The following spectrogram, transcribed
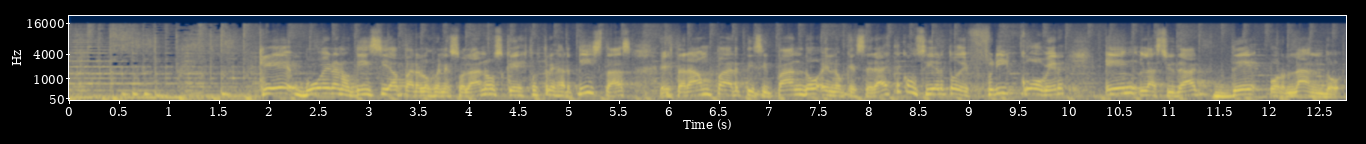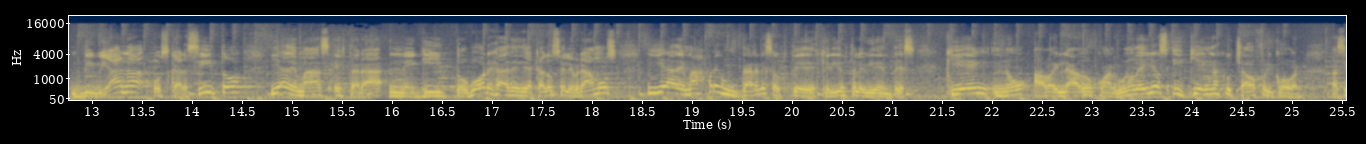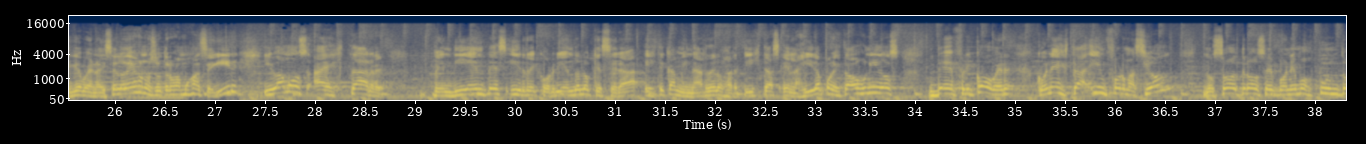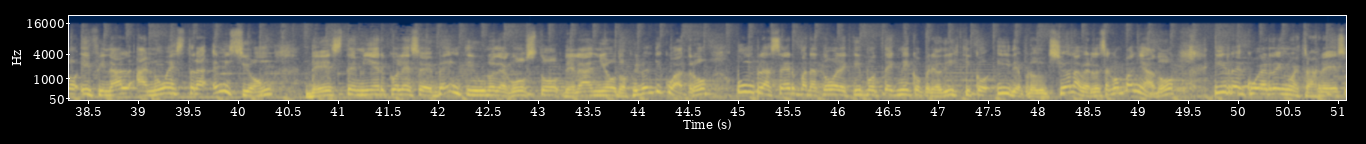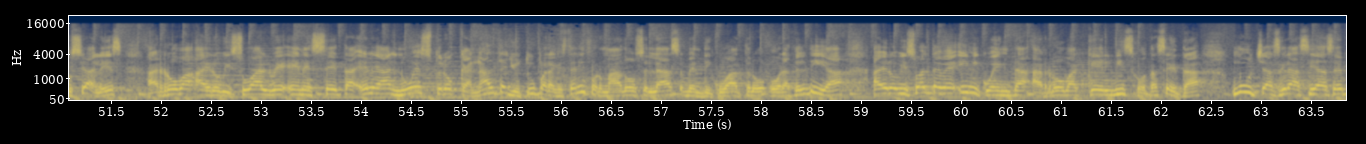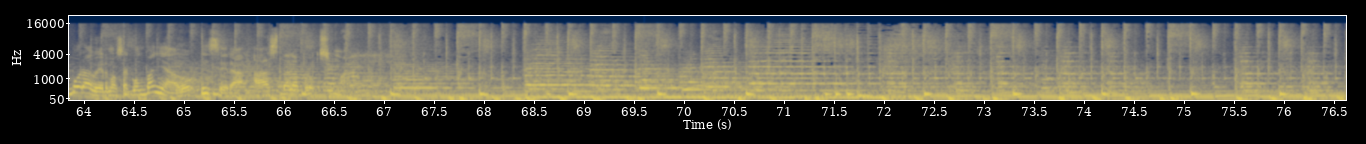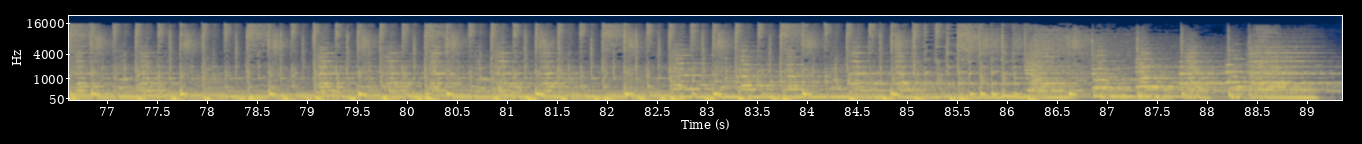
Qué buena noticia para los venezolanos que estos tres artistas estarán participando en lo que será este concierto de free cover en la ciudad de Orlando. Diviana, Oscarcito y además estará Neguito Borja. Desde acá lo celebramos y además preguntarles a ustedes, queridos televidentes, quién no ha bailado con alguno de ellos y quién no ha escuchado free cover. Así que bueno, ahí se lo dejo, nosotros vamos a seguir y vamos a estar pendientes y recorriendo lo que será este caminar de los artistas en la gira por Estados Unidos de Free Cover. Con esta información, nosotros eh, ponemos punto y final a nuestra emisión de este miércoles 21 eh, de agosto del año 2024. Un placer para todo el equipo técnico, periodístico y de producción haberles acompañado. Y recuerden nuestras redes sociales, arroba aerovisual BNZLA, nuestro canal de YouTube para que estén informados las 24 horas del día Aerovisual TV y mi cuenta arroba KelvisJZ. Muchas gracias eh, por habernos acompañado y será hasta la próxima.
